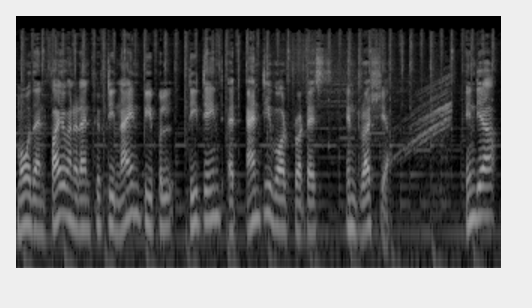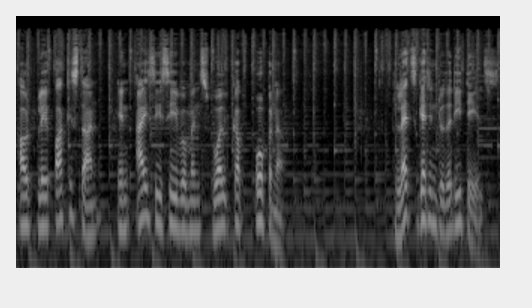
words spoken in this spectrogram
more than 559 people detained at anti war protests in Russia. India outplay Pakistan in ICC Women's World Cup opener. Let's get into the details.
